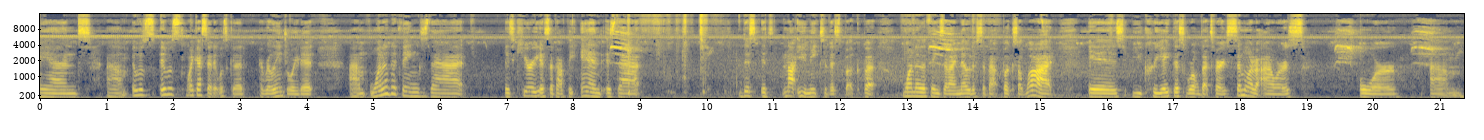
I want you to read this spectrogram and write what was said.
And um, it was, it was, like I said, it was good. I really enjoyed it. Um, one of the things that is curious about the end is that this, it's not unique to this book, but one of the things that I notice about books a lot is you create this world that's very similar to ours or um,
